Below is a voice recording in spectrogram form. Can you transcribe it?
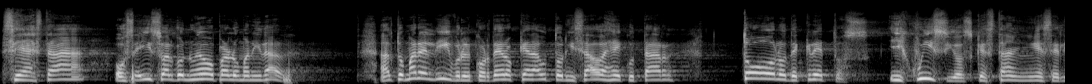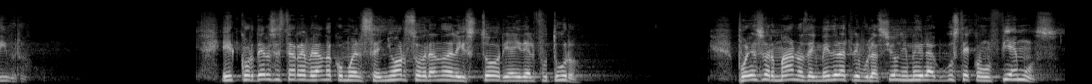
se está o se hizo algo nuevo para la humanidad. Al tomar el libro, el Cordero queda autorizado a ejecutar todos los decretos y juicios que están en ese libro. El Cordero se está revelando como el Señor soberano de la historia y del futuro. Por eso, hermanos, en medio de la tribulación, en medio de la angustia, confiemos.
